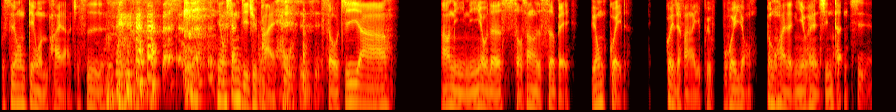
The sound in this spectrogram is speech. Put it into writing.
不是用电蚊拍啊，就是 用相机去拍，是是是，手机啊，然后你你有的手上的设备不用贵的，贵的反而也不不会用，用坏的你也会很心疼。是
